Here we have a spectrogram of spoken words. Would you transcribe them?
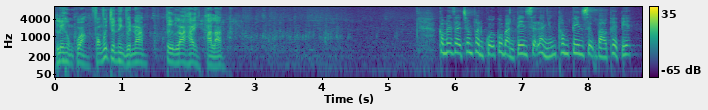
Lê Hồng Quang, phóng viên truyền hình Việt Nam từ La Hay, Hà Lan. Còn bây giờ trong phần cuối của bản tin sẽ là những thông tin dự báo thời tiết.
